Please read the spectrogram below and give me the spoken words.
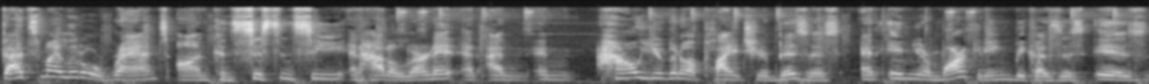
that's my little rant on consistency and how to learn it and, and, and how you're going to apply it to your business and in your marketing because this is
